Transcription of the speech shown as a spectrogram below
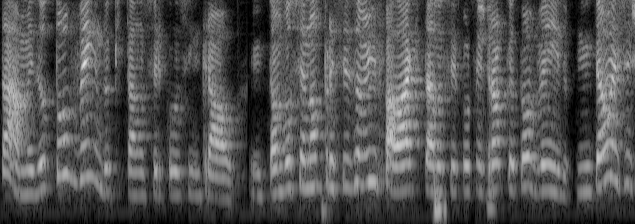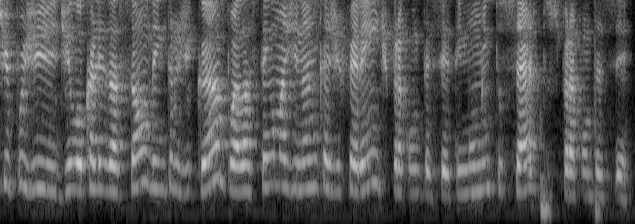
Tá, mas eu tô vendo que tá no círculo central. Então você não precisa me falar que tá no círculo central, porque eu tô vendo. Então, esses tipos de, de localização dentro de campo, elas têm uma dinâmica diferente para acontecer, tem momentos certos para acontecer.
